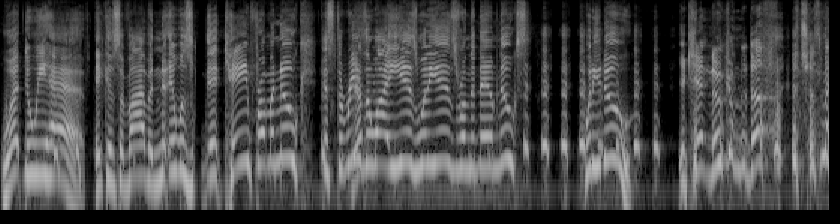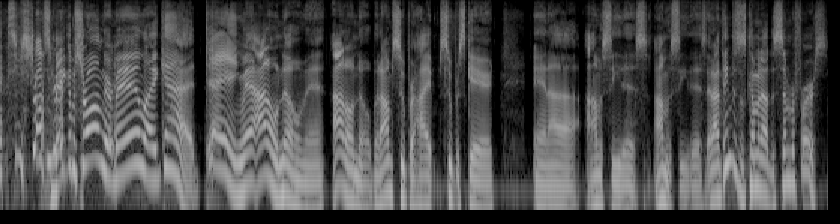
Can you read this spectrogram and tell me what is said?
What do we have? It can survive a. Nu- it was. It came from a nuke. It's the reason why he is what he is from the damn nukes. What do you do? You can't nuke them to death. It just makes them stronger. Just make them stronger, man. Like, God dang, man. I don't know, man. I don't know, but I'm super hyped, super scared. And uh I'm gonna see this. I'm gonna see this. And I think this is coming out December 1st.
